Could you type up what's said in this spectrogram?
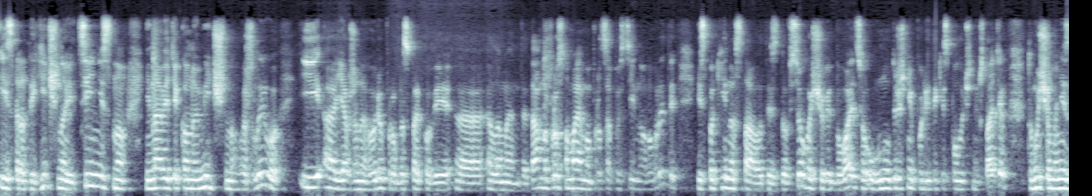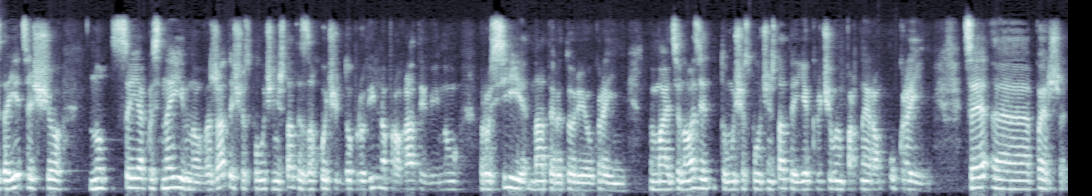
І стратегічно, і ціннісно, і навіть економічно важливо. І е, я вже не говорю про безпекові е, елементи. Там ми просто маємо про це постійно говорити і спокійно ставитись до всього, що відбувається у внутрішній політиці Сполучених Штатів, тому що мені здається, що ну це якось наївно вважати, що Сполучені Штати захочуть добровільно програти війну Росії на території України. Мається на увазі, тому що Сполучені Штати є ключовим партнером України. Це е, перше.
